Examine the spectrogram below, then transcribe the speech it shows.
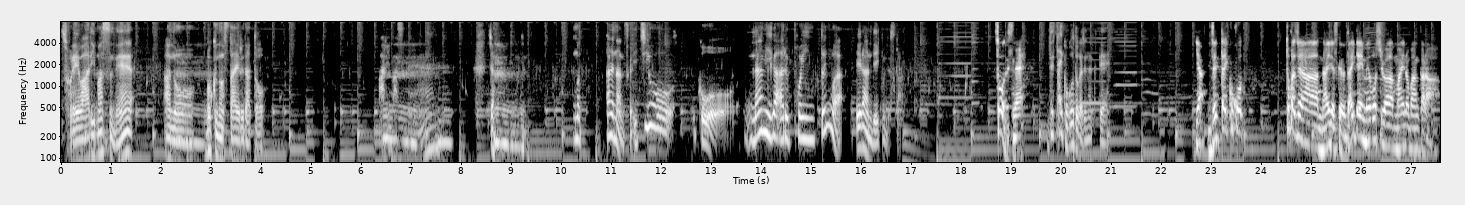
それはありますね。あのうん、僕のスタイルだと。ありますね。じゃあ、うんま、あれなんですか、一応、こう、波があるポイントには選んでいくんですか？そうですね。絶対こことかじゃなくて。いや、絶対こことかじゃないですけど、大体目星は前の晩から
